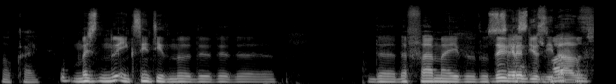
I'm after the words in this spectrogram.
Ok. Mas em que sentido? No, de, de, de, de, da fama e do, do de grandiosidade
